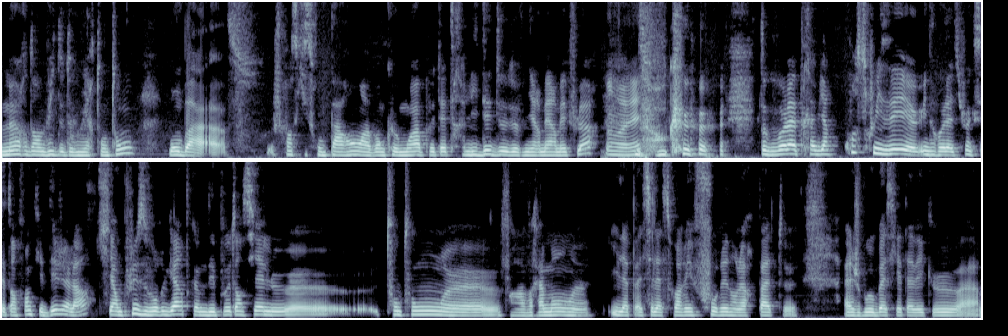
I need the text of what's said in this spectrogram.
meurent d'envie de devenir tonton, bon bah, je pense qu'ils seront parents avant que moi. Peut-être l'idée de devenir mère mes fleurs. Donc, euh, donc voilà, très bien. Construisez une relation avec cet enfant qui est déjà là, qui en plus vous regarde comme des potentiels euh, tontons. Euh, enfin vraiment, il a passé la soirée fourré dans leurs pattes à jouer au basket avec eux. À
